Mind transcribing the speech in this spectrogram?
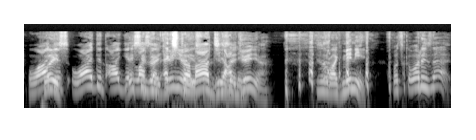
why Please. did why did I get This like is an extra this large? This is a junior. This is like mini. What's what is that?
